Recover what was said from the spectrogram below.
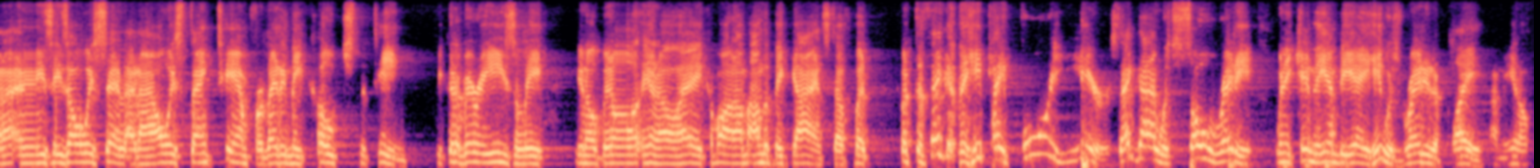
and, I, and he's, he's always said, and I always thank Tim for letting me coach the team. He could have very easily, you know, Bill, you know, hey, come on, I'm, I'm the big guy and stuff. But but to think of it, he played four years. That guy was so ready when he came to the NBA. He was ready to play. I mean, you know,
